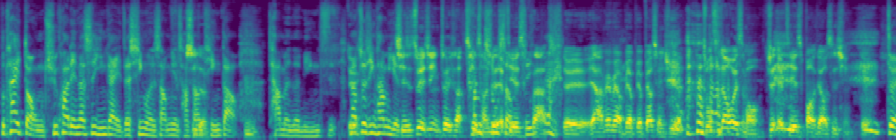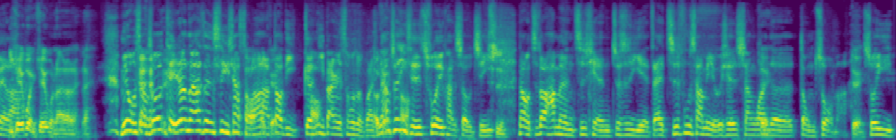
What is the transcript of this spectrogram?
不太懂区块链，但是应该也在新闻上面常常听到他们的名字。那最近他们也其实最近最常最常的 FTX Clash，对呀，没有没有，不要不要不要谦虚了，我知道为什么，就 FTS 爆掉的事情。对对，你可以问，可以问，来来来来，没有，我想说可以让大家认识一下 Solana 到底跟一般人生活有什么关系。他们最近其实出了一款手机，是那我知道他们之前就是也在支付上面有一些相关的。动作嘛，对，所以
